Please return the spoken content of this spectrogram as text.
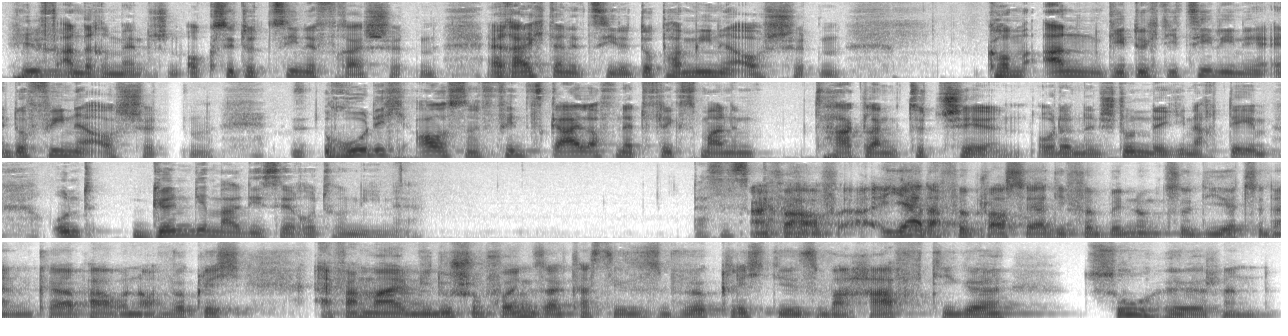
hilf ja. anderen Menschen, Oxytocine freischütten, erreich deine Ziele, Dopamine ausschütten, komm an, geh durch die Ziellinie, Endorphine ausschütten, ruh dich aus und find's geil auf Netflix mal einen Tag lang zu chillen oder eine Stunde, je nachdem und gönn dir mal die Serotonine. Das ist einfach auf, ja, dafür brauchst du ja die Verbindung zu dir, zu deinem Körper und auch wirklich einfach mal, wie du schon vorhin gesagt hast, dieses wirklich, dieses wahrhaftige Zuhören.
